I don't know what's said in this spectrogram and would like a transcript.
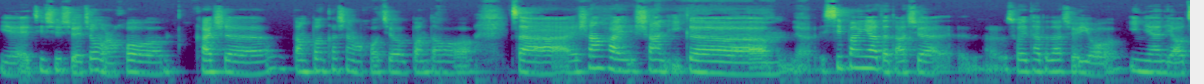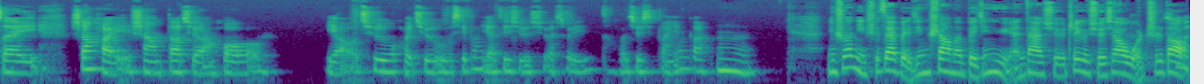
也继续学中文，然后开始当本科生，然后就搬到在上海上一个西班牙的大学，所以他的大学有一年要在上海上大学，然后要去回去西班牙继续学，所以回去西班牙了。嗯。你说你是在北京上的北京语言大学，这个学校我知道，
